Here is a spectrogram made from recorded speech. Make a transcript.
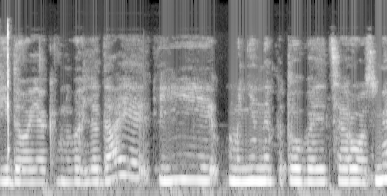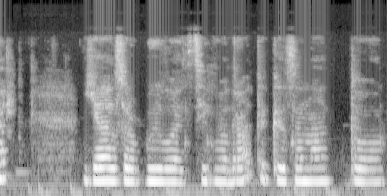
відео, як він виглядає, і мені не подобається розмір. Я зробила ці квадратики занадто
